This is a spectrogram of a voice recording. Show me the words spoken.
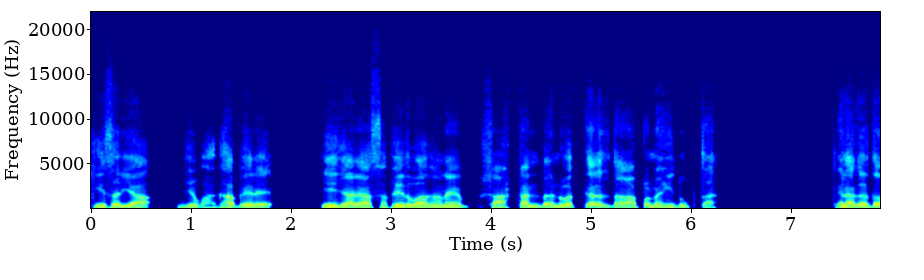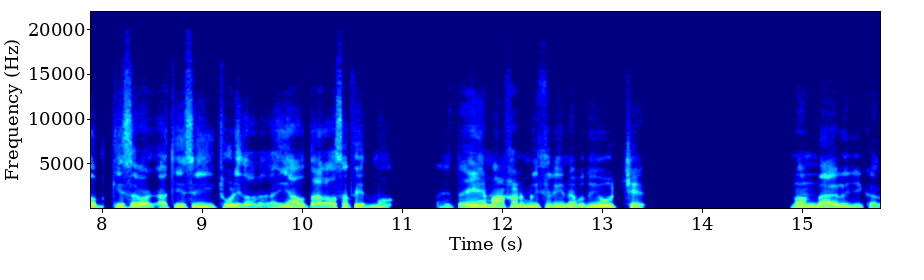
કેસરિયા જે વાઘા પહેરે, એ જ્યારે આ સફેદ વાઘાને સાષ્ટાંગ દંડવત કરે છે, ત્યારે આપણને અહીં દુખતા. એના કરતાં કેસર, આ કેસરી છોડી દો ને, અહીંયા આવતા રહો સફેદમાં. તો એ માખણ મિશ્રી ને બધું એવું જ છે. નોન બાયોલોજીકલ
